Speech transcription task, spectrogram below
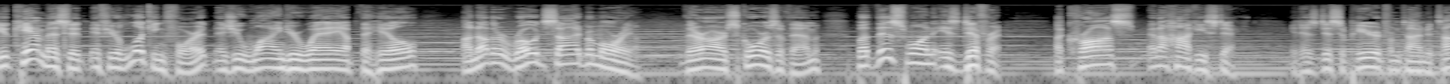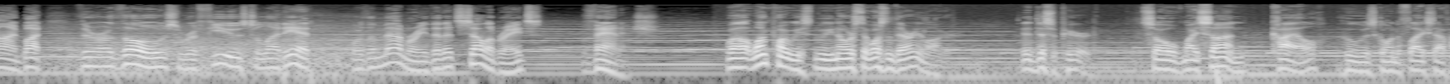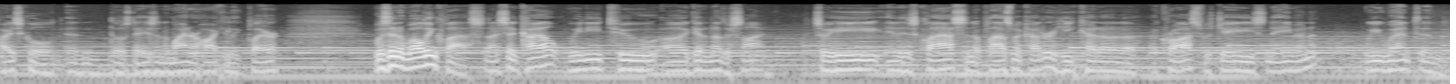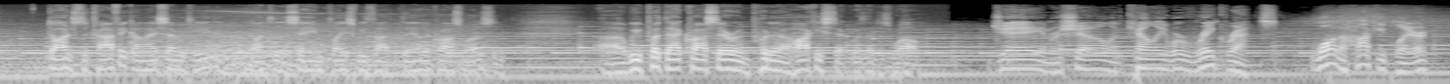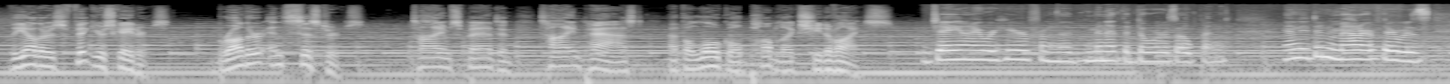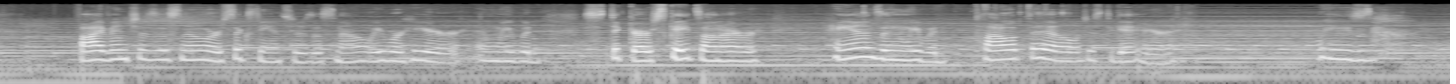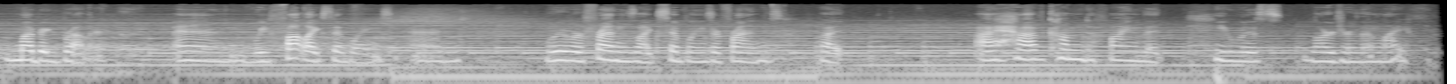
You can't miss it if you're looking for it as you wind your way up the hill. Another roadside memorial. There are scores of them, but this one is different a cross and a hockey stick. It has disappeared from time to time, but there are those who refuse to let it, or the memory that it celebrates, vanish. Well, at one point we, we noticed it wasn't there any longer. It disappeared. So my son, Kyle, who was going to Flagstaff High School in those days and a minor hockey league player, was in a welding class. And I said, Kyle, we need to uh, get another sign. So he, in his class, in a plasma cutter, he cut out a, a cross with Jay's name in it. We went and dodged the traffic on I-17 and got to the same place we thought the other cross was. And, uh, we put that cross there and put a hockey stick with it as well. Jay and Rochelle and Kelly were rink rats. One a hockey player, the others figure skaters, brother and sisters. Time spent and time passed at the local public sheet of ice. Jay and I were here from the minute the doors opened. And it didn't matter if there was five inches of snow or 60 inches of snow, we were here and we would stick our skates on our hands and we would plow up the hill just to get here. He's my big brother and we fought like siblings and we were friends like siblings are friends, but I have come to find that he was larger than life.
